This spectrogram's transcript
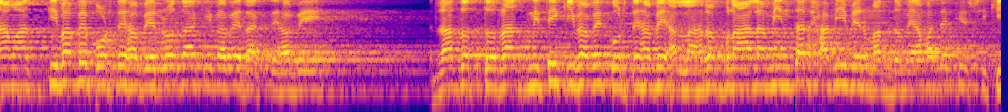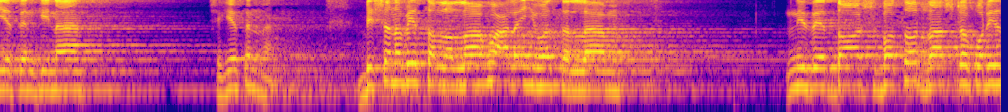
নামাজ কীভাবে পড়তে হবে, রোজা কীভাবে রাখতে হবে রাজত্ব, রাজনীতি কীভাবে করতে হবে আল্লাহ রব্বুল আলমিন তার হাবিবের মাধ্যমে আমাদেরকে শিখিয়েছেন কি না? শিখিয়েছেন না? বিশ্বনবী সাল্লাহ আলাইহি ওয়াসাল্লাম নিজে দশ বছর রাষ্ট্র পরি-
